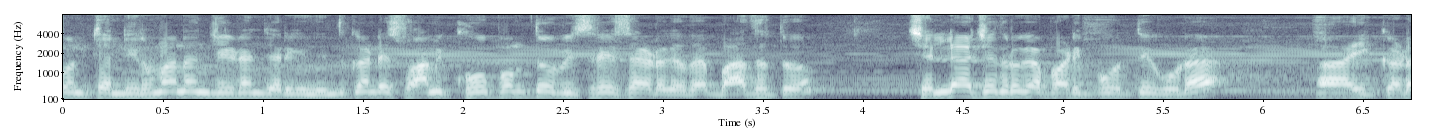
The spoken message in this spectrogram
కొంత నిర్మాణం చేయడం జరిగింది. ఎందుకంటే స్వామి కోపంతో విసిరేశాడు కదా బాధతో. చెల్లా చెదురుగా పడిపోతే కూడా ఇక్కడ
